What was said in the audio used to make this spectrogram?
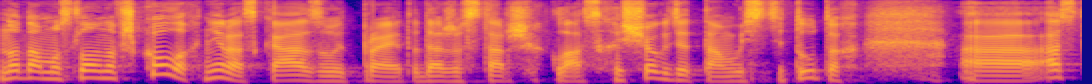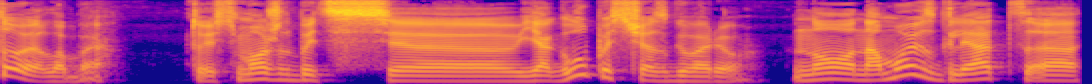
но там условно в школах не рассказывают про это, даже в старших классах, еще где-то там в институтах. А стоило бы. То есть, может быть, э, я глупо сейчас говорю, но, на мой взгляд, э,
